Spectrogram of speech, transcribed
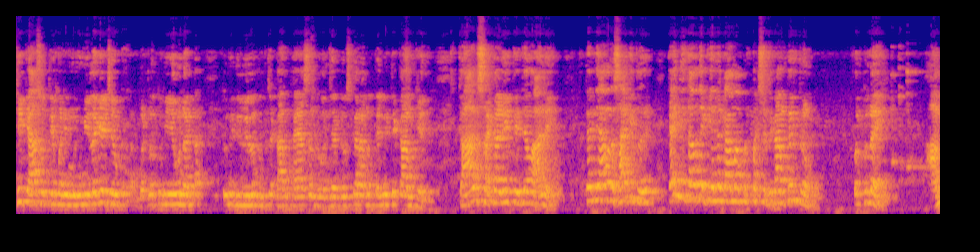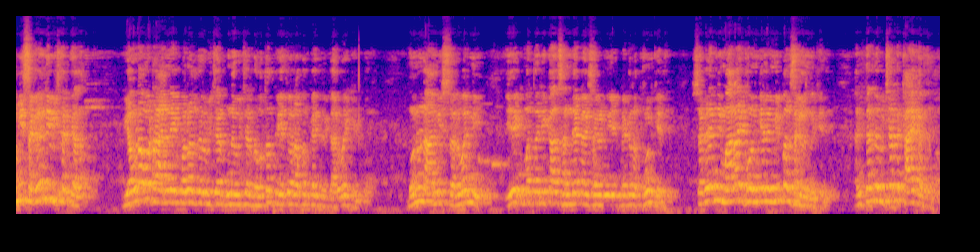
ठीक आहे असं ते म्हणे मग मी लगेच येऊ. का म्हटलं तुम्ही येऊ नका. तुम्ही दिलेलं तुमचं काम काय असेल दोन चार दिवस करा. मग त्यांनी ते काम केलं. काल सकाळी ते जेव्हा आले त्यांनी आम्हाला सांगितलं काही नाही जाऊ द्या केलं काम आपण पक्षाचं काम करीत राहू. परंतु नाही. आम्ही सगळ्यांनी विचार केला. एवढा मोठा अन्याय कोणाला जर विचार न विचारलं होता तर याच्यावर आपण काहीतरी कारवाई केली. नाही म्हणून आम्ही सर्वांनी एक मताने काल संध्याकाळी सगळ्यांनी एकमेकाला फोन केले. सगळ्यांनी मलाही फोन केले मी पण सगळ्यांनी केले. आणि त्यांना विचारलं काय करायचं बाबा?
